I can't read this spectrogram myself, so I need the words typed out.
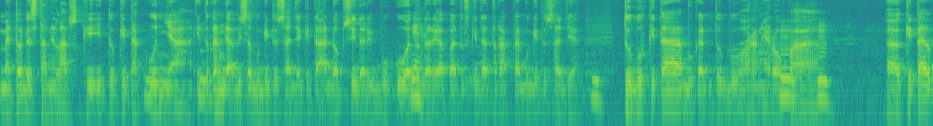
metode Stanislavski itu kita kunyah, itu kan nggak bisa begitu saja kita adopsi dari buku atau Ya. dari apa terus kita terapkan begitu saja. Tubuh kita bukan tubuh orang Eropa. Eh, kita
